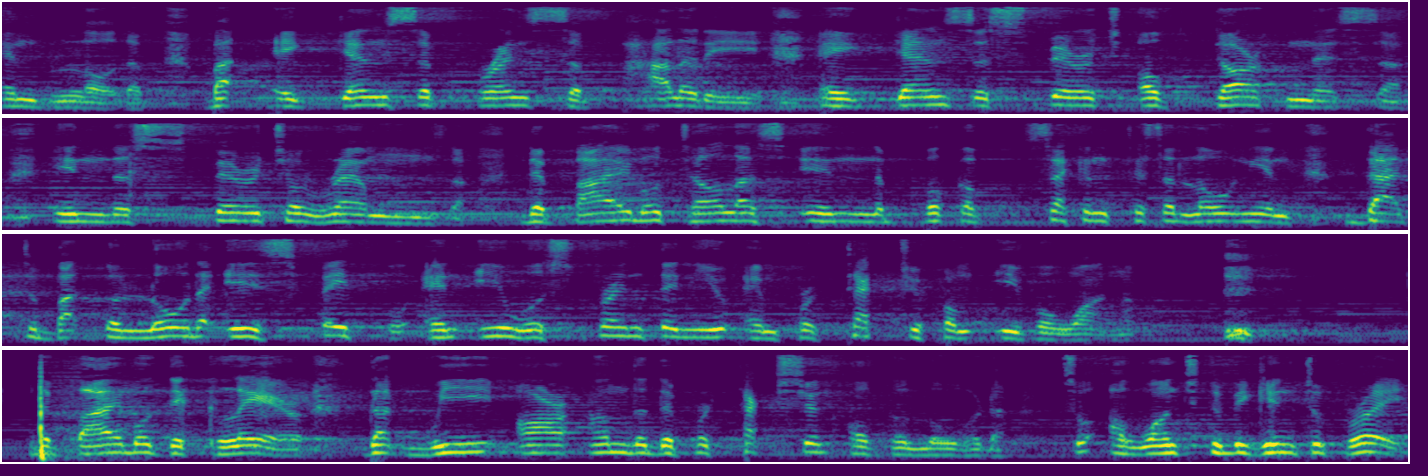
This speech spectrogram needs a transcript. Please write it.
and blood, but against principality, against the spirit of darkness in the spiritual realms. The Bible tells us in the book of Second Thessalonians that but the Lord is faithful and he will strengthen you and protect you from evil one. the Bible declares that we are under the protection of the Lord. So I want you to begin to pray.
